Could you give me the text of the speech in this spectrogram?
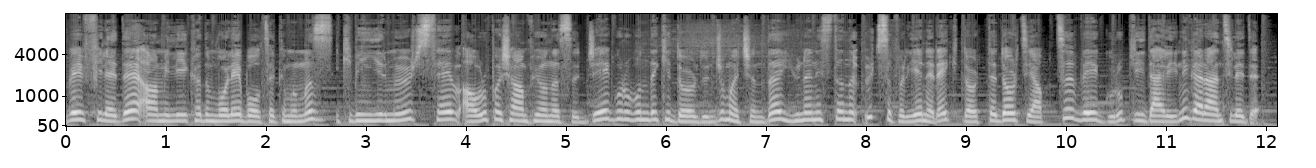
Ve filede A Kadın Voleybol takımımız 2023 SEV Avrupa Şampiyonası C grubundaki dördüncü maçında Yunanistan'ı 3-0 yenerek 4'te 4 yaptı ve grup liderliğini garantiledi.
